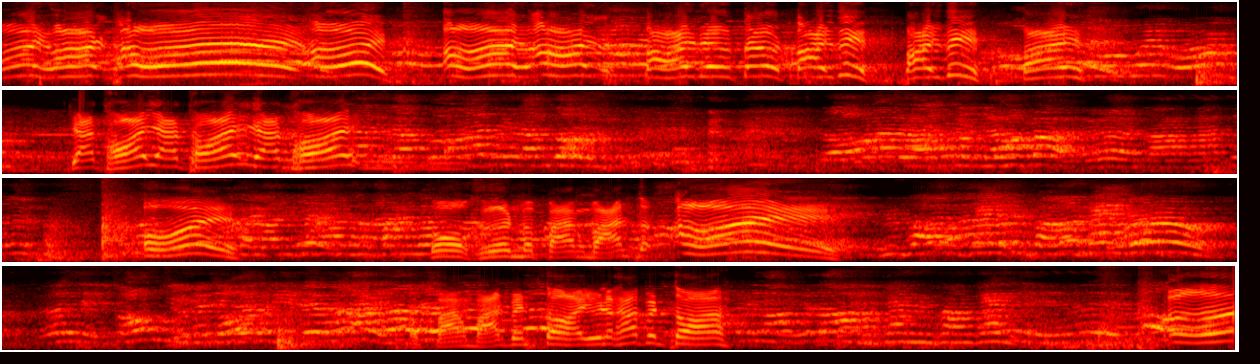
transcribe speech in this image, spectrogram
เอ้ยเอ้ยเอ้ยเอ้ยเอ้ยอ้ตายเร็วเต้าตาอยสิตาอยสิตายอย่าถอยอย่าถอยอย่าถอยโอ้ยโตเคินมาปางหวานตัวเอ้ยปางหวานเป็นต่ออยู่แล้วครับเป็นต่อเอ้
